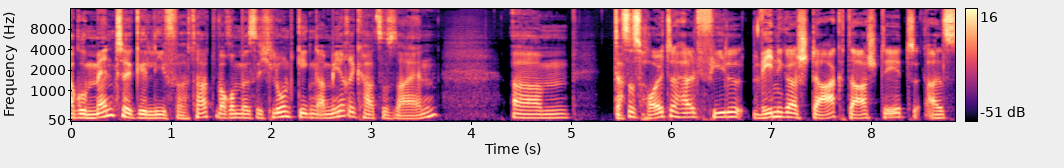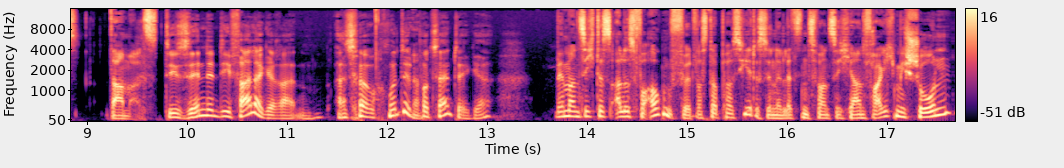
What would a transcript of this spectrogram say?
Argumente geliefert hat, warum es sich lohnt, gegen Amerika zu sein, ähm, dass es heute halt viel weniger stark dasteht als damals. Die sind in die Falle geraten. Also hundertprozentig, ja. Wenn man sich das alles vor Augen führt, was da passiert ist in den letzten 20 Jahren, frage ich mich schon,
